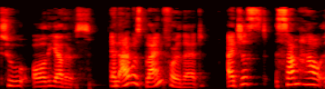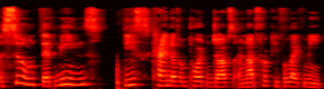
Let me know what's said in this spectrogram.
to all the others. And I was blind for that. I just somehow assumed that means these kind of important jobs are not for people like me.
